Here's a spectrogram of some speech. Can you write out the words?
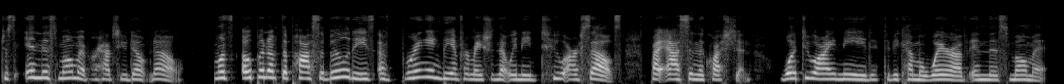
Just in this moment, perhaps you don't know. Let's open up the possibilities of bringing the information that we need to ourselves by asking the question, what do I need to become aware of in this moment?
